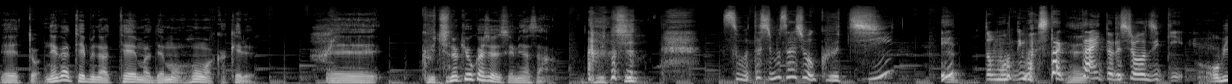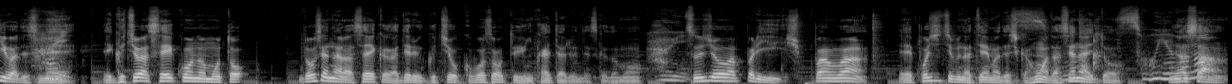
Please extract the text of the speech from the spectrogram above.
えっ、と、ネガティブなテーマでも本は書ける。はい。えー愚痴の教科書ですよ、皆さん。愚痴。そう、私も最初、愚痴？え？と思いました。えタイトル正直。帯はですね、はいえー愚痴は成功のもと。どうせなら成果が出る愚痴をこぼそうというふうに書いてあるんですけども、はい。通常やっぱり出版は、えーポジティブなテーマでしか本は出せないと皆さん。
